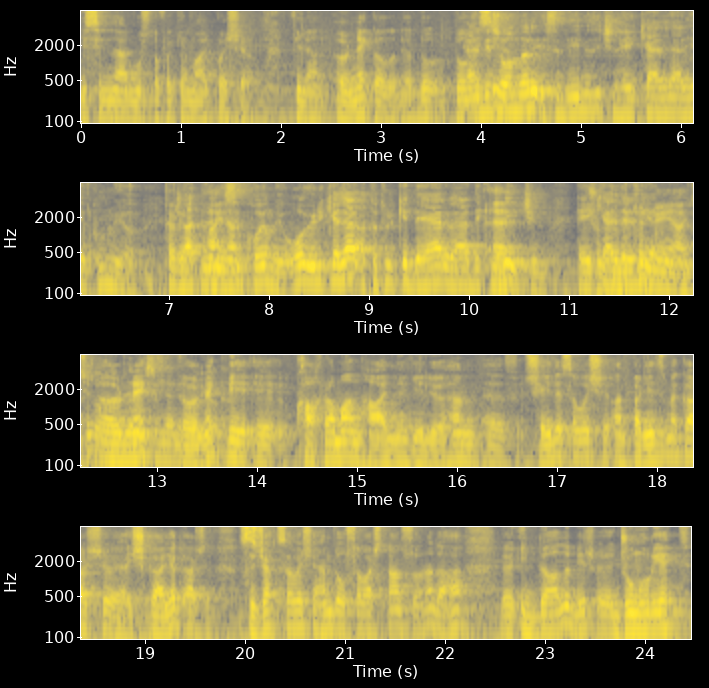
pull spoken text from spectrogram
İsimler Mustafa Kemal Paşa filan örnek alınıyor. Do- Yani biz Dolayısıyla onları istediğimiz için heykeller yapılmıyor. Tabii, Caddelere isim koyulmuyor. O ülkeler Atatürk'e değer verdikleri için Çünkü bütün dünya için örnek örnek bir e, kahraman haline geliyor. Hem e, şeyle savaşı, emperyalizme karşı veya işgale karşı sıcak savaşı hem de o savaştan sonra daha e, iddialı bir e, cumhuriyet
